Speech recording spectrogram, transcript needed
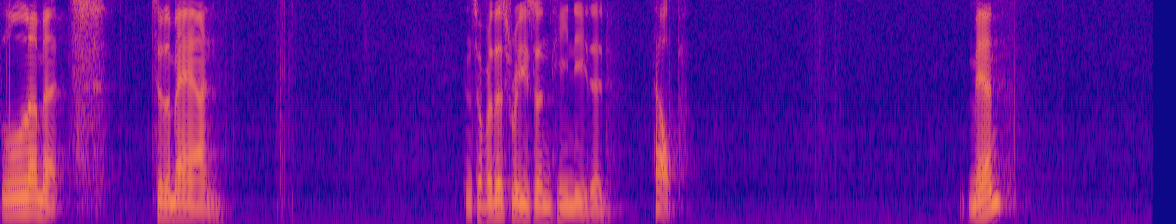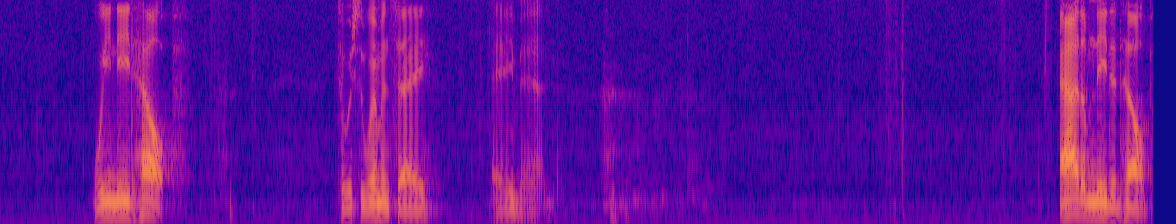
limit to the man. And so, for this reason, he needed help. Men, we need help. To which the women say, Amen. Adam needed help.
